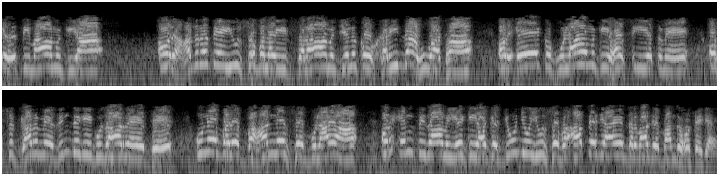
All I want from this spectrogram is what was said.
اہتمام کیا اور حضرت یوسف علیہ السلام جن کو خریدا ہوا تھا اور ایک غلام کی حیثیت میں اس گھر میں زندگی گزار رہے تھے، انہیں بڑے بہانے سے بلایا اور انتظام یہ کیا کہ جوں جوں یوسف آتے جائیں، دروازے بند ہوتے جائیں۔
